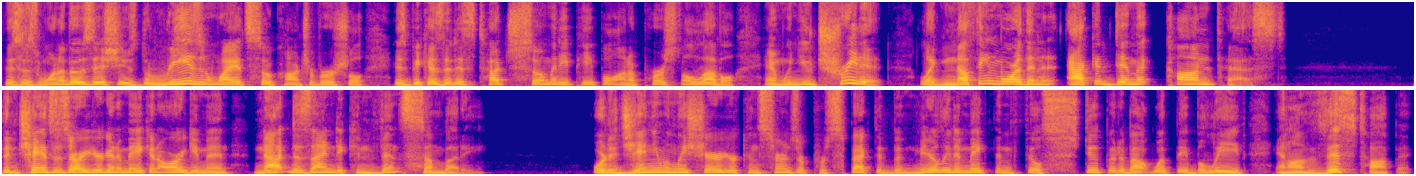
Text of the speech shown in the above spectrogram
This is one of those issues. The reason why it's so controversial is because it has touched so many people on a personal level. And when you treat it like nothing more than an academic contest, then chances are you're going to make an argument not designed to convince somebody or to genuinely share your concerns or perspective, but merely to make them feel stupid about what they believe. And on this topic,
